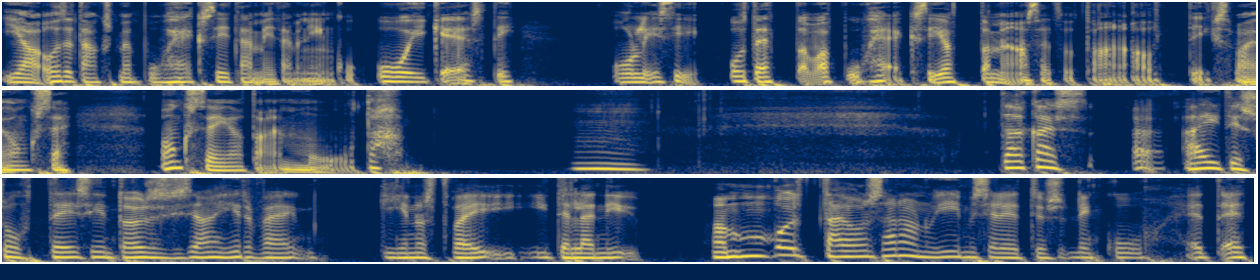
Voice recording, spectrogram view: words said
ja otetaanko me puheeksi sitä, mitä me niin kuin oikeasti olisi otettava puheeksi, jotta me asetutaan alttiiksi vai onko se, onko se jotain muuta? Mm. Takas äitisuhteisiin, toisaalta siis ihan hirveän kiinnostava itselläni. Tai on sanonut ihmisille, että jos niinku, et, et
